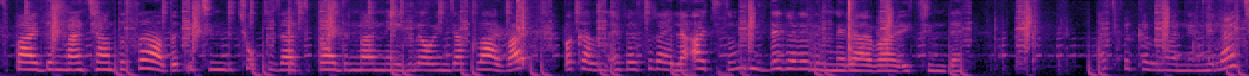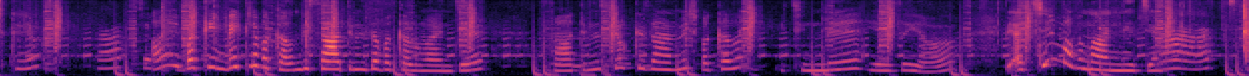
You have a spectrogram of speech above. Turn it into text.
Spider-Man çantası aldık. İçinde çok güzel Spider-Man'le ilgili oyuncaklar var. Bakalım Efe sırayla açsın. Biz de görelim neler var içinde. Aç bakalım annem neler çıkıyor. Ay bakayım bekle bakalım bir saatimize bakalım önce. Saatimiz çok güzelmiş bakalım. İçinde yazıyor. Bir açayım mı bunu anneciğim? Saat.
